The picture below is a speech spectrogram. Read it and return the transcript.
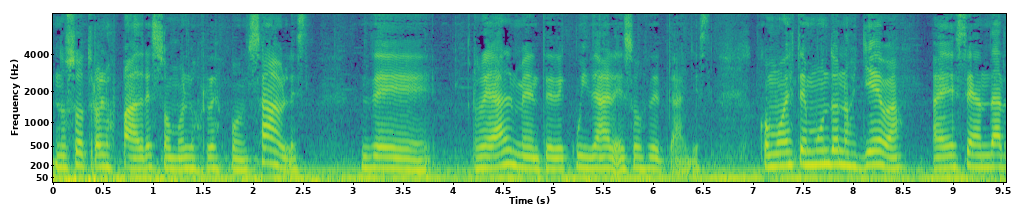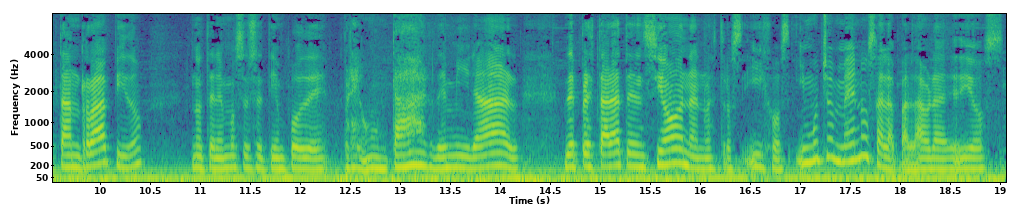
nosotros los padres somos los responsables de realmente de cuidar esos detalles. Como este mundo nos lleva a ese andar tan rápido, no tenemos ese tiempo de preguntar, de mirar, de prestar atención a nuestros hijos y mucho menos a la palabra de Dios.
